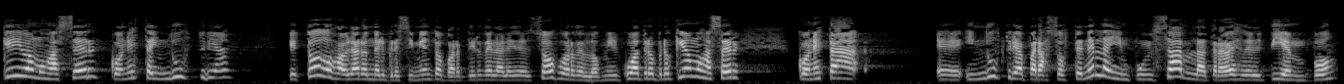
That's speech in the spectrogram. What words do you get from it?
qué íbamos a hacer con esta industria que todos hablaron del crecimiento a partir de la ley del software del 2004, pero ¿qué vamos a hacer con esta eh, industria para sostenerla e impulsarla a través del tiempo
